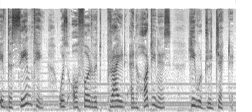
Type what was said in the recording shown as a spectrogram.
if the same thing was offered with pride and haughtiness, he would reject it.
